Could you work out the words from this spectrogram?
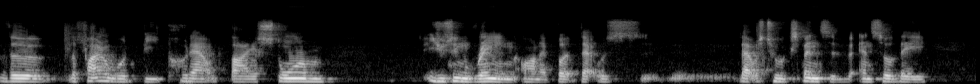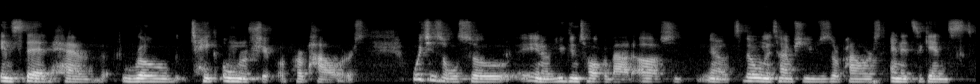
the the fire would be put out by a storm using rain on it, but that was that was too expensive, and so they instead have Rogue take ownership of her powers, which is also, you know, you can talk about, oh, she, you know, it's the only time she uses her powers, and it's against,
